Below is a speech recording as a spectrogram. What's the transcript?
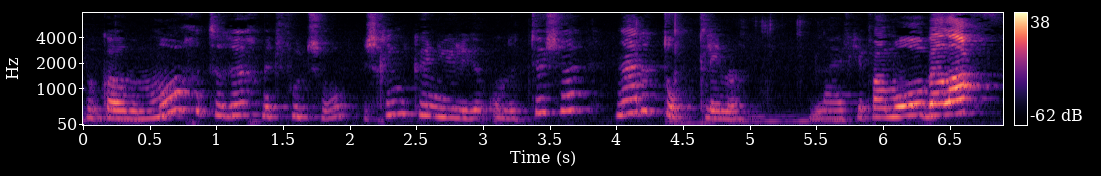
We komen morgen terug met voedsel. Misschien kunnen jullie ondertussen naar de top klimmen. Blijf je van mijn af!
